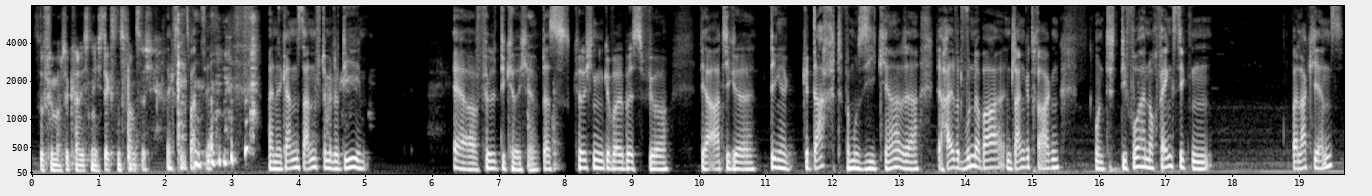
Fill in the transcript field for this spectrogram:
So viel Mathe kann ich nicht. 26. 26. Eine ganz sanfte Melodie erfüllt die Kirche. Das Kirchengewölbe ist für derartige Dinge gedacht, für Musik. Ja? Der, der Hall wird wunderbar entlanggetragen und die vorher noch verängstigten Valakians,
